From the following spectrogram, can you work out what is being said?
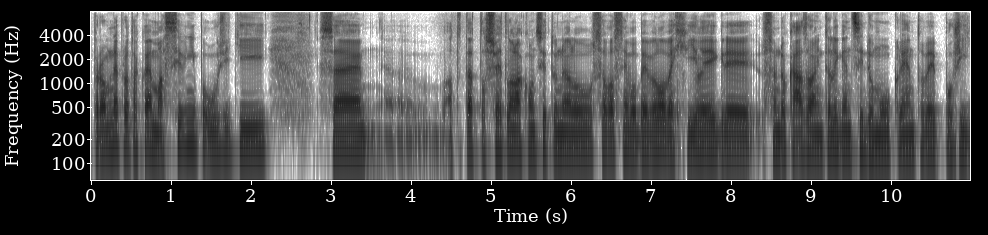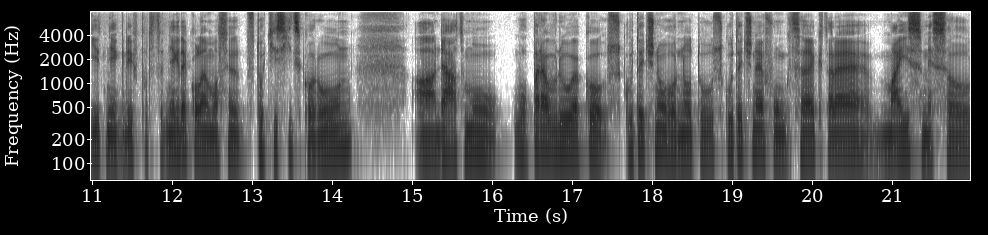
pro mě pro takové masivní použití se, a to, to světlo na konci tunelu se vlastně objevilo ve chvíli, kdy jsem dokázal inteligenci domů klientovi pořídit někdy v podstatě někde kolem vlastně 100 tisíc korun a dát mu opravdu jako skutečnou hodnotu, skutečné funkce, které mají smysl.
